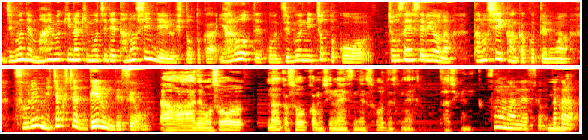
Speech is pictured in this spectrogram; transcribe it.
自分で前向きな気持ちで楽しんでいる人とかやろうってこう自分にちょっとこう挑戦してるような楽しい感覚っていうのはそれめちゃくちゃ出るんですよ。ああ、でもそう、なんかそうかもしれないですね。そうですね。確かに。そうなんですようんだから、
